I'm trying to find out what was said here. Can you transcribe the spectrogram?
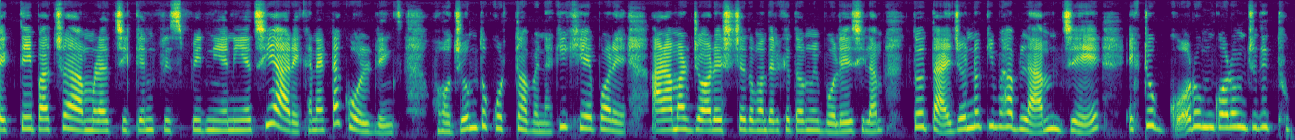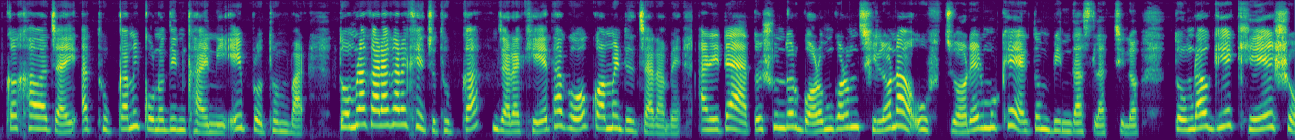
দেখতেই পাচ্ছ, আমরা চিকেন ক্রিস্পি নিয়ে নিয়েছি, আর এখানে একটা কোল্ড ড্রিঙ্কস হজম তো করতে হবে নাকি খেয়ে পরে আর আমার জ্বর এসছে, তোমাদেরকে তো আমি বলেইছিলাম। তো তাই জন্য কি ভাবলাম যে, একটু গরম গরম যদি থুপকা খাওয়া যায়, আর থুপকা আমি কোনো দিন খাইনি, এই প্রথমবার। তোমরা কারা কারা খেয়েছো থুপকা? যারা খেয়ে থাকো কমেন্টে জানাবে। আর এটা এত সুন্দর গরম গরম ছিল না? উফ, জ্বরের মুখে একদম বিন্দাস লাগছিল। তোমরাও গিয়ে খেয়ে এসো।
